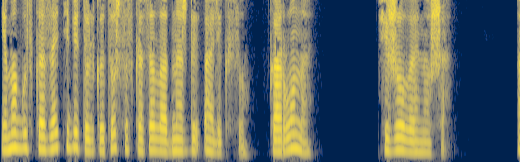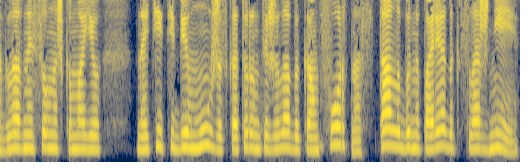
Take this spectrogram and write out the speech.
Я могу сказать тебе только то, что сказала однажды Алексу. Корона — тяжелая ноша. А главное, солнышко мое, найти тебе мужа, с которым ты жила бы комфортно, стало бы на порядок сложнее.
